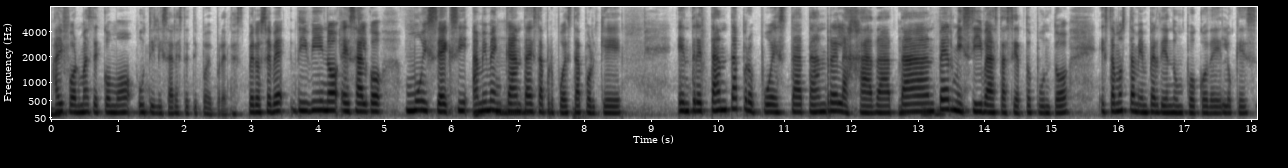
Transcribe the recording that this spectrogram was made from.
Hay formas de cómo utilizar este tipo de prendas. Pero se ve divino, es algo muy sexy. A mí me encanta esta propuesta porque entre tanta propuesta tan relajada, tan permisiva hasta cierto punto, estamos también perdiendo un poco de lo que es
